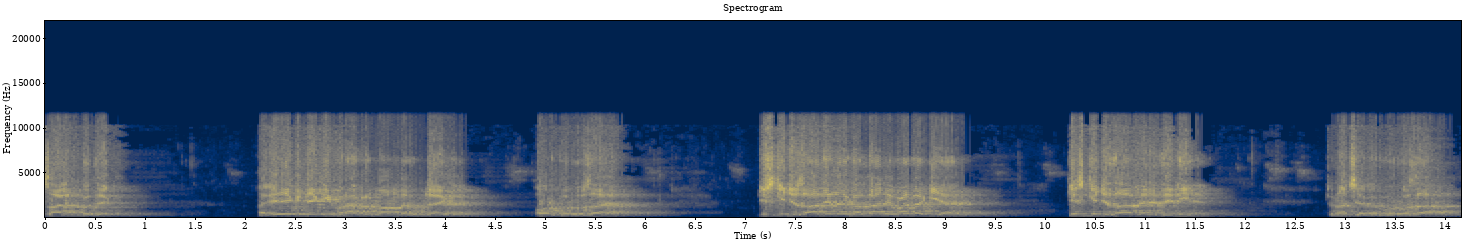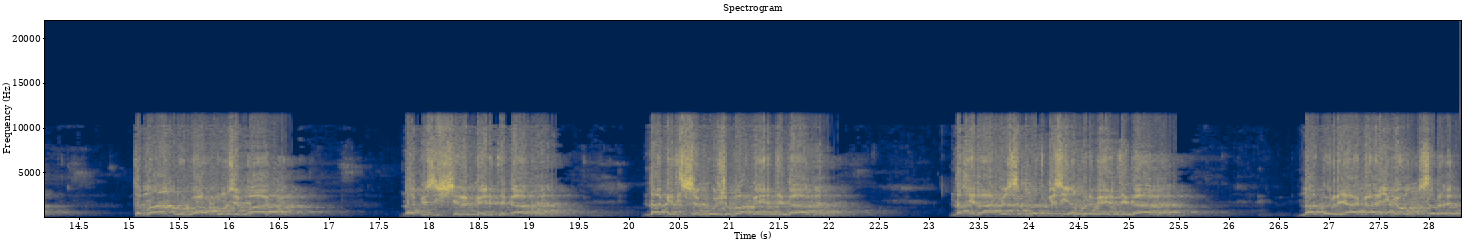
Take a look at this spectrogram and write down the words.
ظالم کو دے گا۔ ایک نیکی پر آ کر معاملہ رک جائے گا اور وہ روزہ ہے۔ جس کی جزا دینے کا اللہ نے وعدہ کیا ہے کس کی جزا میں نے دینی ہے؟ چنانچہ اگر وہ روزہ تمام رکاوٹوں سے پاک ہے، نہ کسی شرک کا ارتکاب ہے، نہ کسی شک و شبہ کا ارتکاب ہے، نہ خلاف سنت کسی امر کا ارتکاب ہے، نہ کوئی ریاکاری کا عنصر ہے،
